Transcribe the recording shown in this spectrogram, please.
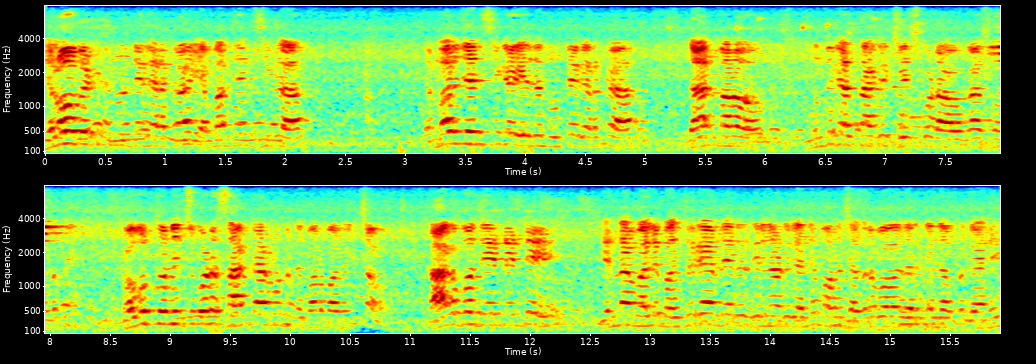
నిలవబెట్టుకుంటే కనుక ఎమర్జెన్సీగా ఎమర్జెన్సీగా ఏదైనా ఉంటే కనుక దాన్ని మనం ముందుకెళ్తాక చేసుకోవడం అవకాశం ఉంటుంది. ప్రభుత్వం నుంచి కూడా సహకారం ఉంటుంది మనం మనం ఇచ్చాం. కాకపోతే ఏంటంటే నిన్న మళ్ళీ మంత్రి గారి దగ్గరికి వెళ్ళినట్టు కానీ మనం చంద్రబాబు దగ్గరికి వెళ్ళినప్పుడు కానీ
